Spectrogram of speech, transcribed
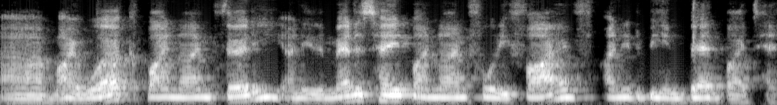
uh, my work by 9.30. I need to meditate by 9.45. I need to be in bed by 10.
